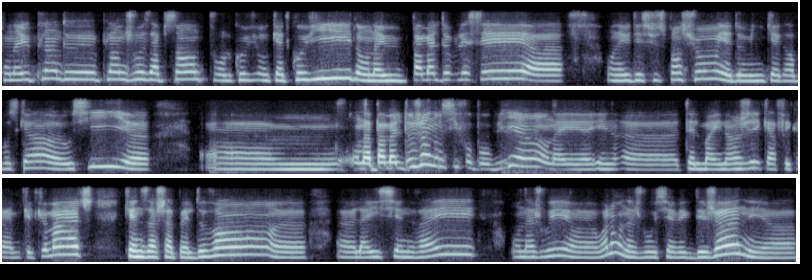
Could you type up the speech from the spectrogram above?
on, a eu plein de, plein de joueuses absentes pour le COVID, cas de Covid, on a eu pas mal de blessés, on a eu des suspensions, il y a Dominika Grabowska aussi. Euh, on a pas mal de jeunes aussi, il faut pas oublier. Hein. On a euh, Thelma Eninger qui a fait quand même quelques matchs, Kenza Chapelle devant, euh, euh la Haïtienne. On a joué, euh, voilà, on a joué aussi avec des jeunes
